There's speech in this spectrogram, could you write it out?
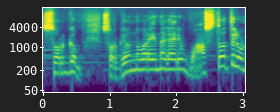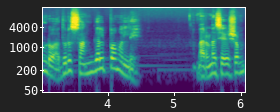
സ്വർഗം. സ്വർഗം എന്ന് പറയുന്ന കാര്യം വാസ്തവത്തിലുണ്ടോ. അതൊരു സങ്കല്പമല്ലേ? മരണശേഷം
